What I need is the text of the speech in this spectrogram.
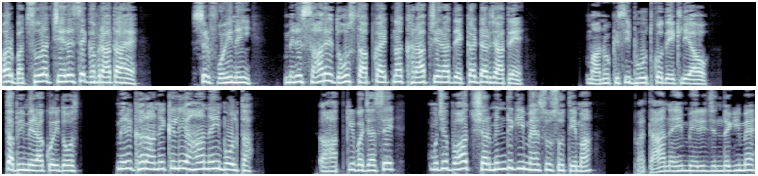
और बदसूरत चेहरे से घबराता है। सिर्फ़ वही नहीं मेरे सारे दोस्त आपका इतना खराब चेहरा देखकर डर जाते हैं। मानो किसी भूत को देख लिया हो, तभी मेरा कोई दोस्त मेरे घर आने के लिए हाँ नहीं बोलता। आपकी वजह से मुझे बहुत शर्मिंदगी महसूस होती माँ। पता नहीं मेरी ज़िंदगी में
